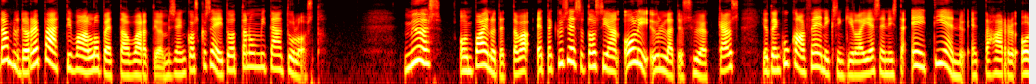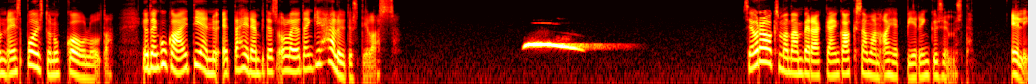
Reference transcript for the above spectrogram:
Dumbledore päätti vaan lopettaa vartioimisen, koska se ei tuottanut mitään tulosta? Myös on painotettava, että kyseessä tosiaan oli yllätyshyökkäys, joten kukaan Phoenixin killan jäsenistä ei tiennyt, että Harry on edes poistunut koululta. Joten kukaan ei tiennyt, että heidän pitäisi olla jotenkin hälytystilassa. Seuraavaksi mä otan peräkkäin kaksi saman aihepiirin kysymystä. Eli,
